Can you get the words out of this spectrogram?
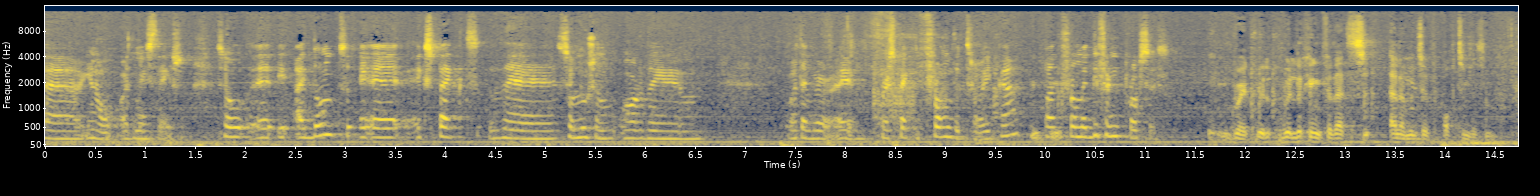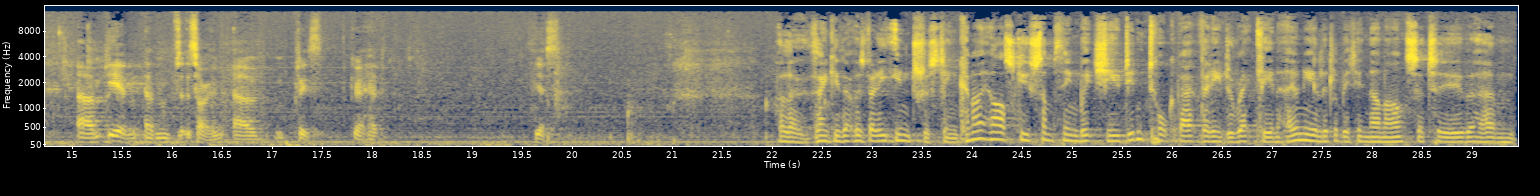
uh, you know, administration. So uh, I don't uh, expect the solution or the um, whatever uh, perspective from the troika, but from a different process. Great. We're, we're looking for that element of optimism. Um, Ian, um, sorry, uh, please go ahead. Yes. Hello, thank you. That was very interesting. Can I ask you something which you didn't talk about very directly and only a little bit in an answer to um,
